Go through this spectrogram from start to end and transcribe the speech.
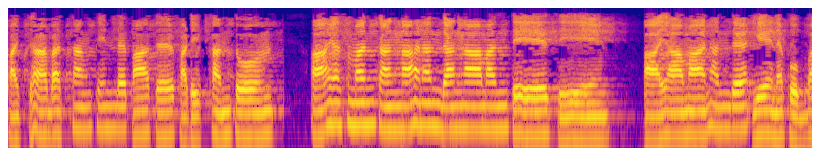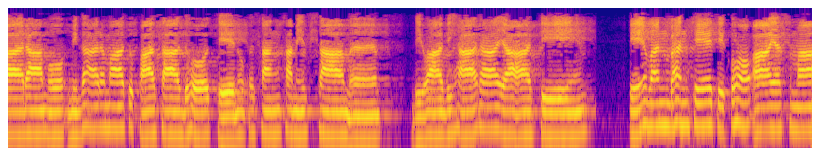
පච්චාබත්තං තින්ද පාත පටික්ඛන්තෝ ආයස්මන්තං ආනන්දං ආමන්තේසී ආයාමානන්ද යේන පුබ්බාරාමෝ මිගාරමාතු පාසාදෝ තේනුපසංඛමිස්සාම දිවා විහාරායාති එවං බන්තේති කෝ ආයස්මා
